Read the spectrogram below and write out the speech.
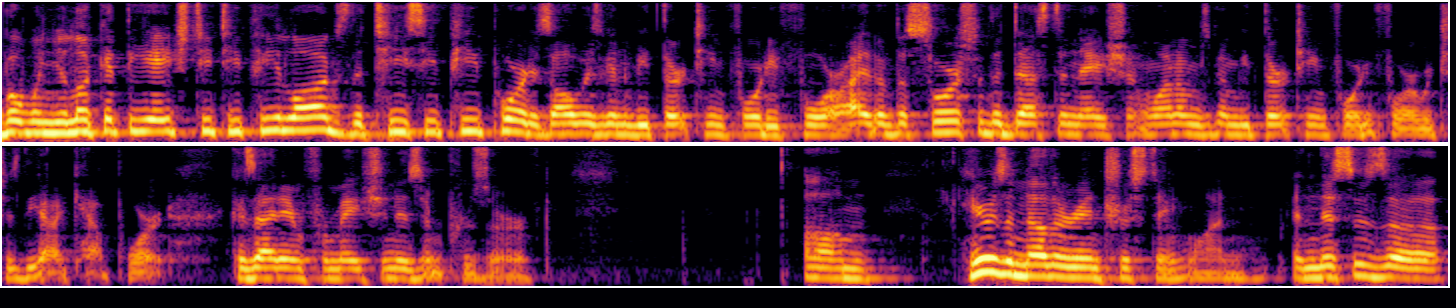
But when you look at the HTTP logs, the TCP port is always going to be 1344, either the source or the destination. One of them is going to be 1344, which is the ICAP port, because that information isn't preserved. Um, Here's another interesting one, and this is a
